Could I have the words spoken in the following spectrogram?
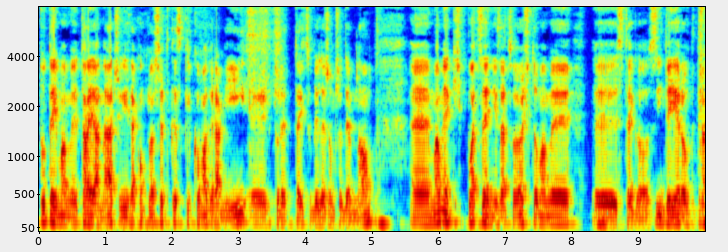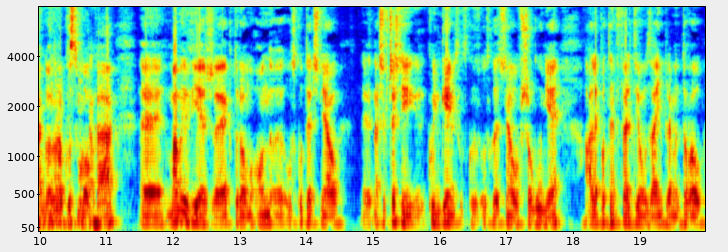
tutaj mamy Trajana, czyli taką planszetkę z kilkoma grami, e, które tutaj sobie leżą przede mną. E, mamy jakieś płacenie za coś, to mamy e, z tego, z In the Year of the Dragon, W Roku Smoka. E, mamy wieżę, którą on e, uskuteczniał, e, znaczy wcześniej Queen Games usku- uskuteczniało w Shogunie, ale potem Feld ją zaimplementował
